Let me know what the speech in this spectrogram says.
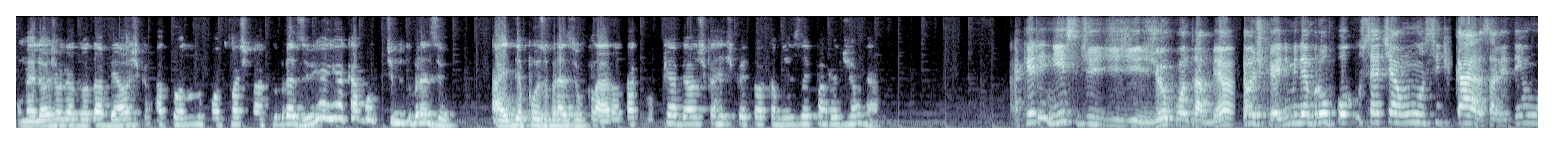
O melhor jogador da Bélgica atuando no ponto mais fraco do Brasil. E aí acabou o time do Brasil. Aí depois o Brasil, claro, atacou, porque a Bélgica respeitou a camisa e parou de jogar. Aquele início de, de, de jogo contra a Bélgica, ele me lembrou um pouco o 7x1, assim, de cara, sabe? Ele tem um,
